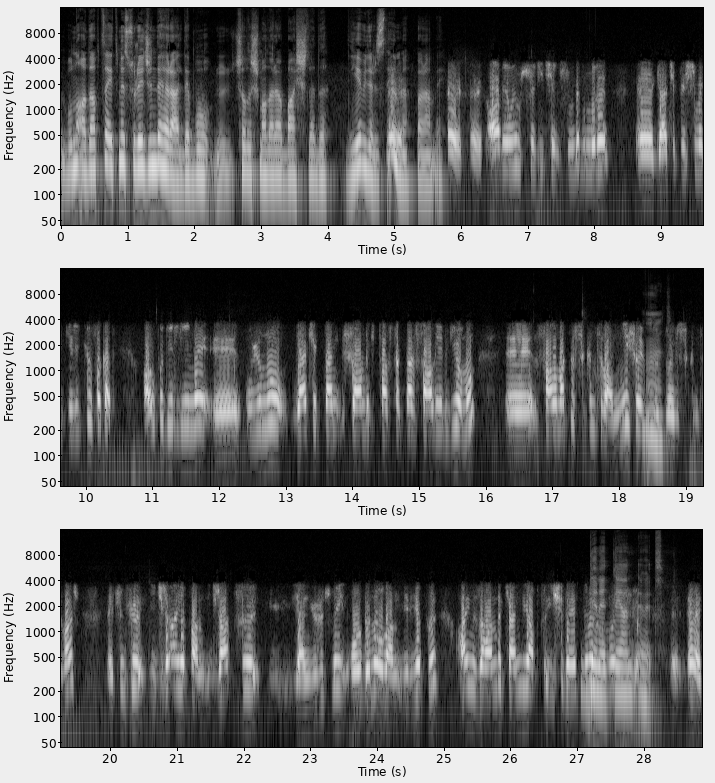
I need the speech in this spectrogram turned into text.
bunu adapte etme sürecinde herhalde bu e, çalışmalara başladı diyebiliriz değil evet. mi Baran Bey? Evet, evet. AB uyum süreci içerisinde bunları e, gerçekleştirmek gerekiyor fakat Avrupa Birliği'ne e, uyumu gerçekten şu andaki taslaklar sağlayabiliyor mu? E, sağlamakta sıkıntı var. Niye şöyle evet. böyle sıkıntı var? E, çünkü icra yapan, icraatı yani yürütme organı olan bir yapı aynı zamanda kendi yaptığı işi denetleme denetleyen evet. E, evet,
